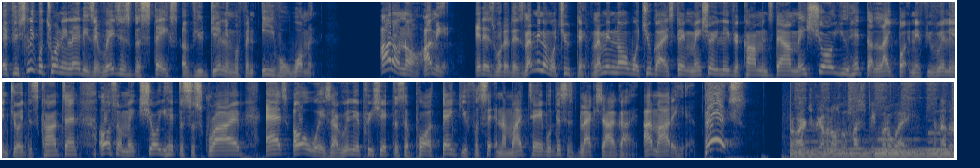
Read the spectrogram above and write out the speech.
if you sleep with 20 ladies, it raises the stakes of you dealing with an evil woman. I don't know. I mean, it is what it is. Let me know what you think. Let me know what you guys think. Make sure you leave your comments down. Make sure you hit the like button if you really enjoyed this content. Also, make sure you hit the subscribe. As always, I really appreciate the support. Thank you for sitting at my table. This is Black Shy Guy. I'm out of here. Peace. arch criminal who must be put away. Another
